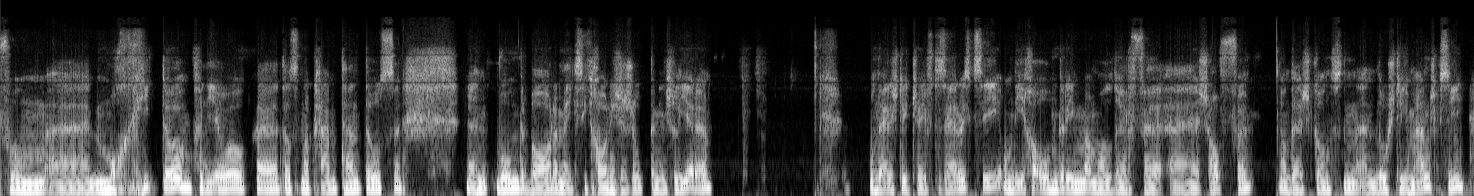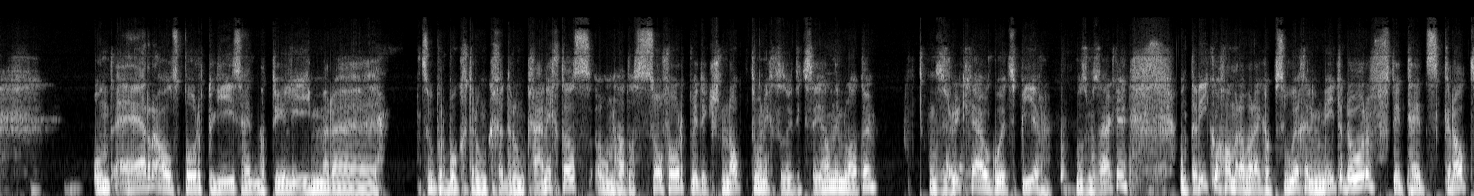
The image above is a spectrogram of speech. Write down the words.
vom äh, Mojito, für die, die äh, das noch gekannt haben draussen. Ein wunderbarer mexikanischer Schuppen in Schlieren. Und er war dort Chef des Service gewesen, und ich habe unter ihm mal dürfen äh, arbeiten. Und er war ganz ein, ein lustiger Mensch gewesen. Und er als Portugies hat natürlich immer äh, Superbock getrunken, darum kenne ich das und habe das sofort wieder geschnappt, als ich das wieder gesehen habe im Laden. Und es ist wirklich auch ein gutes Bier, muss man sagen. Und der Rico kann man aber auch besuchen im Niederdorf. Dort hat es gerade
